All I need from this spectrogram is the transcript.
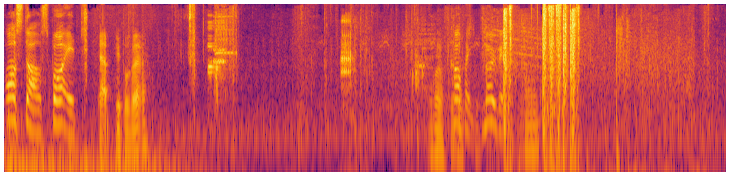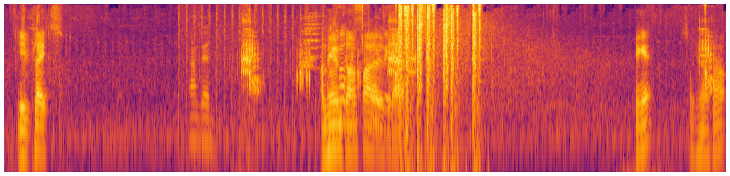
Hostile spotted. Yeah, people there. I'm gonna fill Copy. this. Moving. Need plates. I'm good. I'm hearing Copy, gunfire over there. Ping it. So I can help out.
